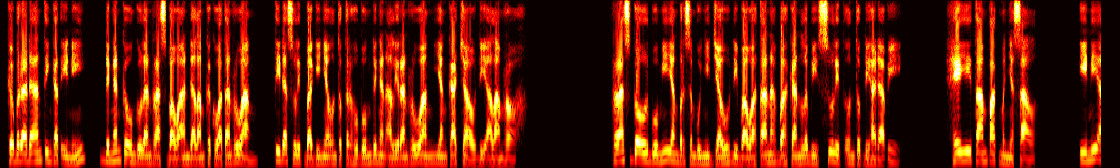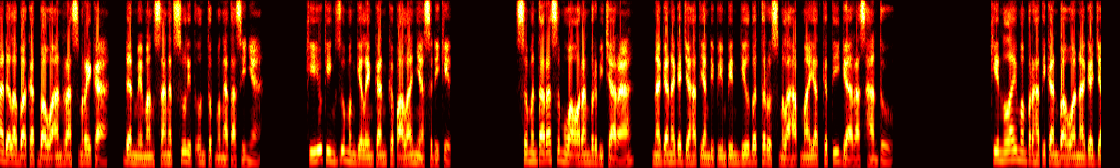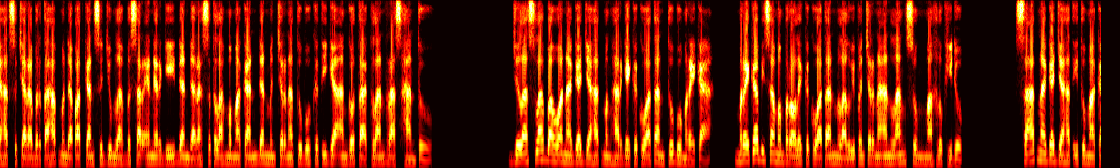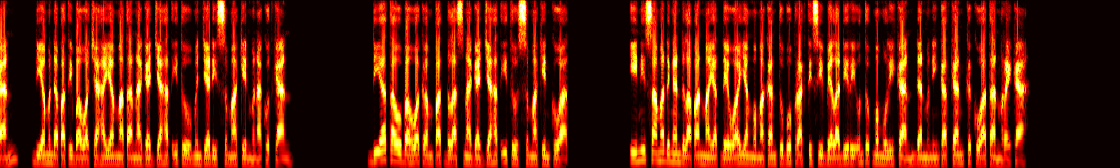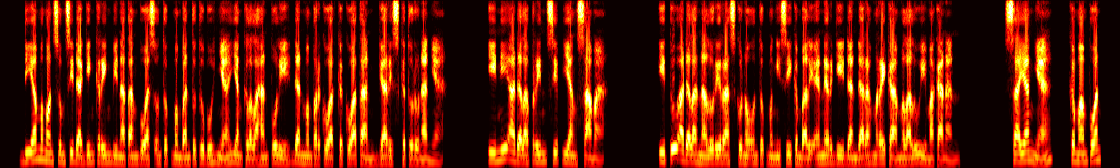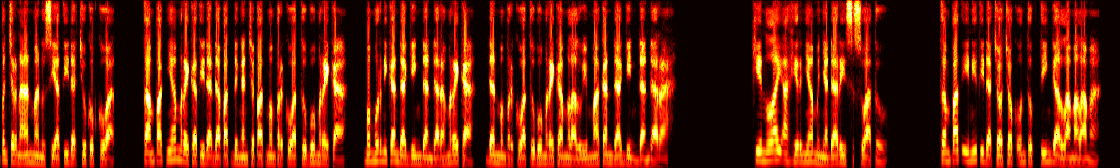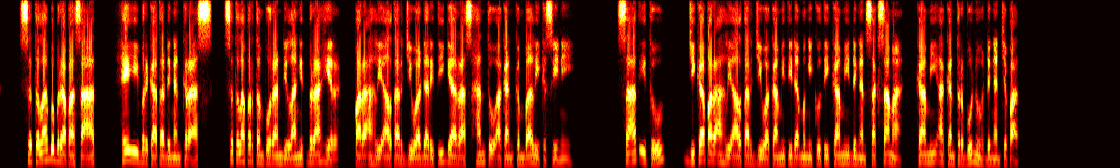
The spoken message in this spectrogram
Keberadaan tingkat ini, dengan keunggulan ras bawaan dalam kekuatan ruang, tidak sulit baginya untuk terhubung dengan aliran ruang yang kacau di alam roh. Ras Gold bumi yang bersembunyi jauh di bawah tanah bahkan lebih sulit untuk dihadapi. Hei tampak menyesal. Ini adalah bakat bawaan ras mereka, dan memang sangat sulit untuk mengatasinya. Qiu Qingzu menggelengkan kepalanya sedikit. Sementara semua orang berbicara, naga-naga jahat yang dipimpin Gilbert terus melahap mayat ketiga ras hantu. Qinlai memperhatikan bahwa naga jahat secara bertahap mendapatkan sejumlah besar energi dan darah setelah memakan dan mencerna tubuh ketiga anggota klan ras hantu. Jelaslah bahwa naga jahat menghargai kekuatan tubuh mereka. Mereka bisa memperoleh kekuatan melalui pencernaan langsung makhluk hidup. Saat naga jahat itu makan, dia mendapati bahwa cahaya mata naga jahat itu menjadi semakin menakutkan. Dia tahu bahwa keempat belas naga jahat itu semakin kuat. Ini sama dengan delapan mayat dewa yang memakan tubuh praktisi bela diri untuk memulihkan dan meningkatkan kekuatan mereka. Dia mengonsumsi daging kering binatang buas untuk membantu tubuhnya yang kelelahan pulih dan memperkuat kekuatan garis keturunannya. Ini adalah prinsip yang sama. Itu adalah naluri ras kuno untuk mengisi kembali energi dan darah mereka melalui makanan. Sayangnya, kemampuan pencernaan manusia tidak cukup kuat. Tampaknya mereka tidak dapat dengan cepat memperkuat tubuh mereka, memurnikan daging dan darah mereka, dan memperkuat tubuh mereka melalui makan daging dan darah. Qin Lai akhirnya menyadari sesuatu. Tempat ini tidak cocok untuk tinggal lama-lama. Setelah beberapa saat, Hei berkata dengan keras, setelah pertempuran di langit berakhir, para ahli altar jiwa dari tiga ras hantu akan kembali ke sini. Saat itu, jika para ahli altar jiwa kami tidak mengikuti kami dengan saksama, kami akan terbunuh dengan cepat.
